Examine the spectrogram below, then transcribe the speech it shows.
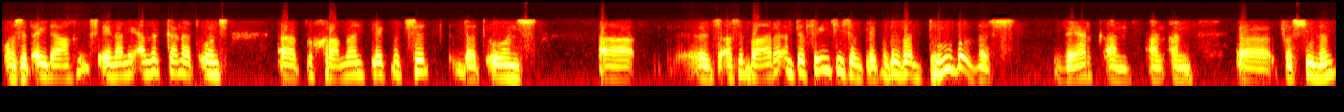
ons het uitdagings en aan die ander kant dat ons uh programme in plek moet sit dat ons uh as 'n ware intervensies in plek moet wat doelbewus werk aan aan aan uh versoening.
